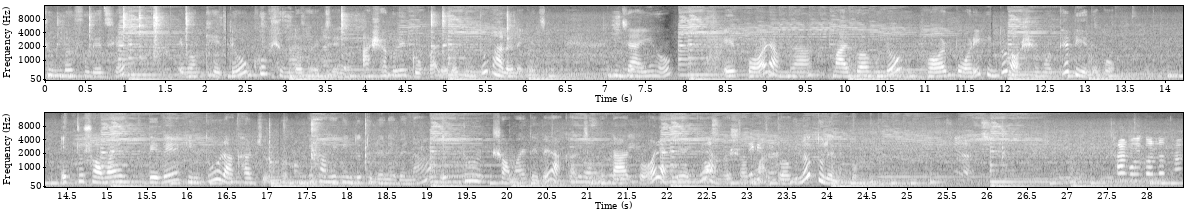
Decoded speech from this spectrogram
সুন্দর ফুলেছে এবং খেতেও খুব সুন্দর হয়েছে। আশা করি গোপালেরও কিন্তু ভালো লেগেছে। যাই হোক, এরপর আমরা মালপোয়াগুলো হওয়ার পরে কিন্তু রসের মধ্যে দিয়ে দেব। একটু সময় দেবে কিন্তু রাখার জন্য। সঙ্গে সঙ্গে কিন্তু তুলে নেবে না একটু সময় দেবে রাখার জন্য। তারপর একে একে আমরা সব মালপোয়াগুলো তুলে নেব। থাক ওই থাক।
